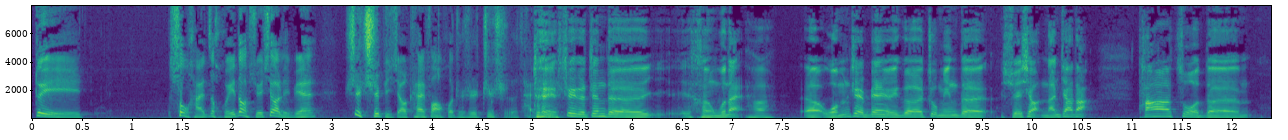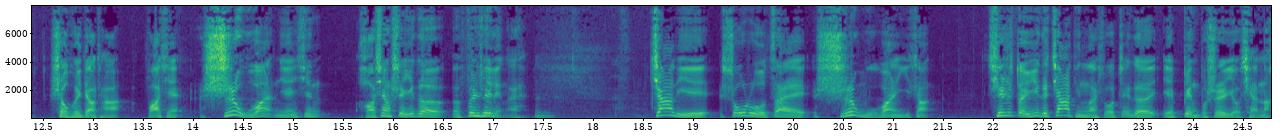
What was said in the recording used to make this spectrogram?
对送孩子回到学校里边是持比较开放或者是支持的态度。对，这个真的很无奈哈。呃，我们这边有一个著名的学校南加大，他做的社会调查。发现十五万年薪好像是一个呃分水岭哎，家里收入在十五万以上，其实对于一个家庭来说，这个也并不是有钱呐，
